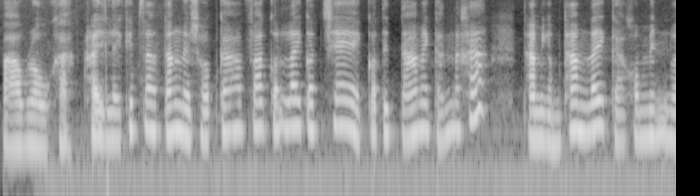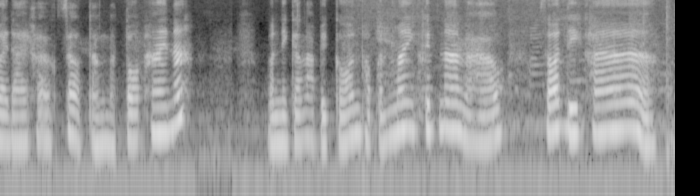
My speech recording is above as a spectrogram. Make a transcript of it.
เป้าเราค่ะ ใครเลยคลิปสาวตั้งและชอบก็ฝากกดไลค์กดแชร์กดติดตามให้กันนะคะ ถ้ามีคำถามไลค์ก็คอมเมนต์ไว้ได้ค่ะสาวตั้งมาตอบให้นะ วันนี้ก็ลาไปก่อนพบกันใหม่คลิปหน้าแล้ว สวัสดีค่ะ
